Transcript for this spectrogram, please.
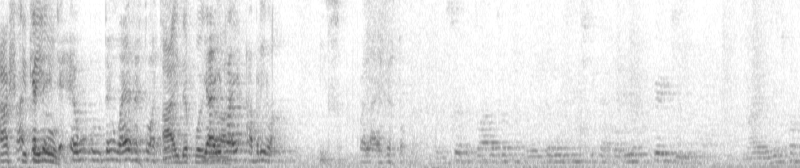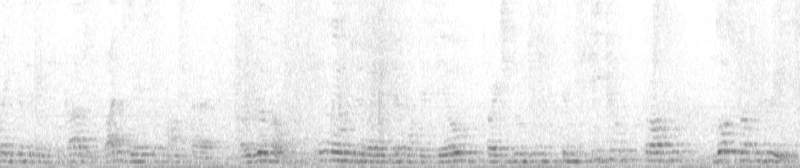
Acho que Ah, quer tem dizer, o- tem, eu- tem o Everton aqui. Aí depois e aí a- vai abrir lá. Isso. Vai lá, Everton. Professor, eu estou exatamente, também a gente fica até meio perdido. Mas a gente consegue perceber nesse caso vários erros que aconteceram. Vários erros não. Um erro de julgamento que aconteceu partindo de um princípio próprio dos próprios juízes.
